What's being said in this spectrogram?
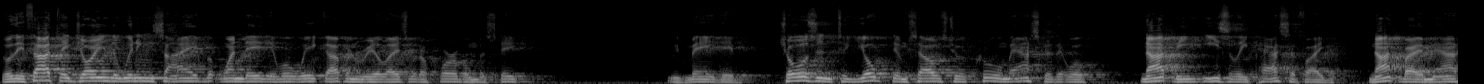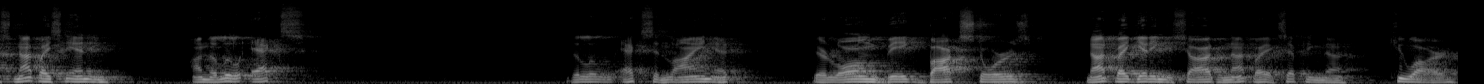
Though they thought they joined the winning side, but one day they will wake up and realize what a horrible mistake we've made. They've chosen to yoke themselves to a cruel master that will not be easily pacified, not by a mask, not by standing on the little X, the little X in line at their long, big box stores, not by getting the shot and not by accepting the QR,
